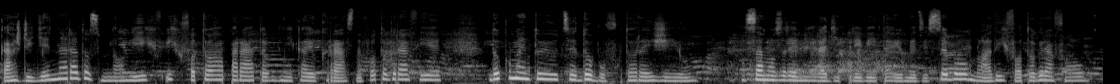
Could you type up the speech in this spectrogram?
Každý deň na radosť mnohých v ich fotoaparátoch vnikajú krásne fotografie, dokumentujúce dobu, v ktorej žijú. A samozrejme radi privítajú medzi sebou mladých fotografov.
